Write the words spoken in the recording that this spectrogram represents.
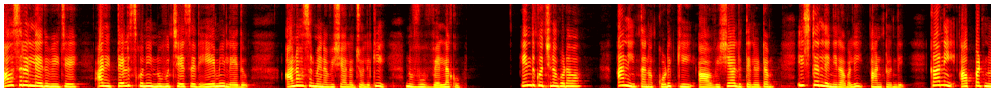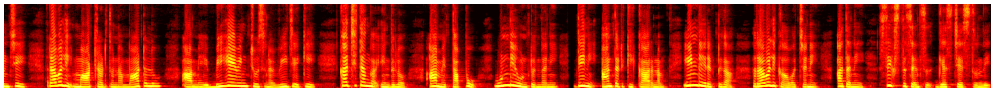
అవసరం లేదు విజయ్ అది తెలుసుకుని నువ్వు చేసేది ఏమీ లేదు. అనవసరమైన విషయాల జోలికి నువ్వు వెళ్ళకు. ఎందుకొచ్చిన గొడవ? అని తన కొడుక్కి ఆ విషయాలు తెలియటం ఇష్టం లేని రవలి అంటుంది. కానీ అప్పటి నుంచి రవలి మాట్లాడుతున్న మాటలు ఆమె బిహేవింగ్ చూసిన విజయ్కి ఖచ్చితంగా ఇందులో ఆమె తప్పు ఉండి ఉంటుందని దీని అంతటికీ కారణం ఇండైరెక్ట్గా రవలి కావచ్చని అతని సిక్స్త్ సెన్స్ గెస్ చేస్తుంది.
